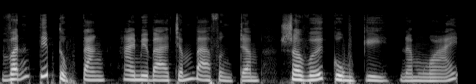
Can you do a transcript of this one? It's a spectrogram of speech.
vẫn tiếp tục tăng 23.3% so với cùng kỳ năm ngoái.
